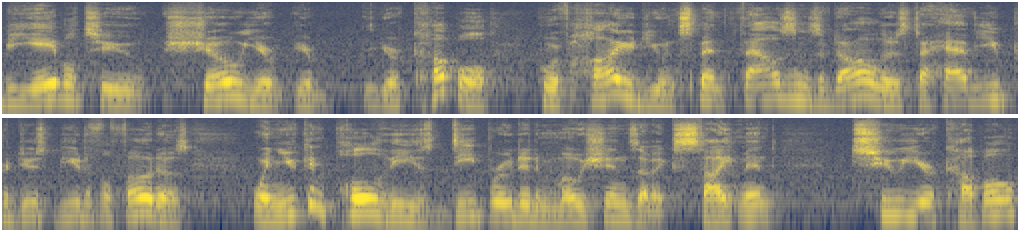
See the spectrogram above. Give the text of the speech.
be able to show your, your, your couple who have hired you and spent thousands of dollars to have you produce beautiful photos. When you can pull these deep rooted emotions of excitement to your couple,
